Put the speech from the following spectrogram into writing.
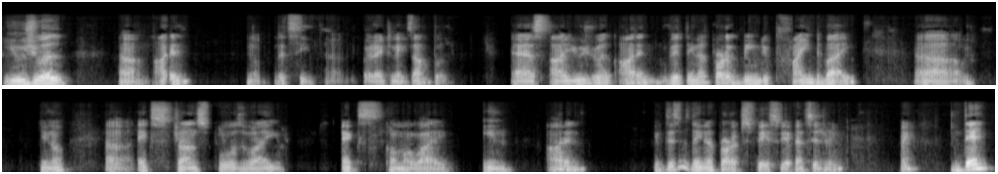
usual uh, Rn, know, let's see, uh, if I write an example as our usual Rn with inner product being defined by, um, you know, uh, x transpose y x comma y in Rn, if this is the inner product space we are considering, right, then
